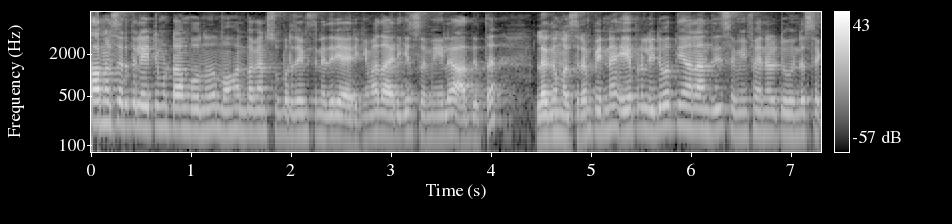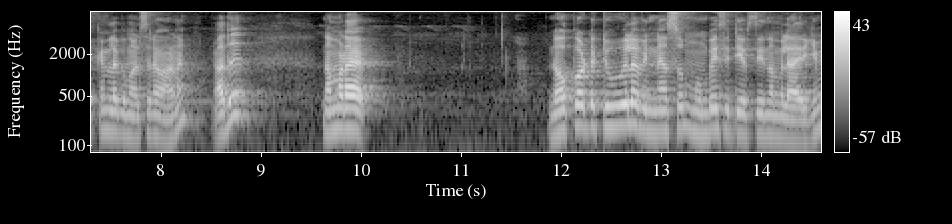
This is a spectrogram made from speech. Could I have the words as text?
ആ മത്സരത്തിൽ ഏറ്റുമുട്ടാൻ പോകുന്നത് മോഹൻ ബഗാൻ സൂപ്പർ ജയൻസിനെതിരെ ആയിരിക്കും അതായിരിക്കും സെമിയിലെ ആദ്യത്തെ ലഗ് മത്സരം. പിന്നെ ഏപ്രിൽ ഇരുപത്തിനാലാം തീയതി സെമി ഫൈനൽ ടൂവിന്റെ സെക്കൻഡ് ലഗ് മത്സരമാണ്. അത് നമ്മുടെ നോക്കൌട്ട് ടൂവിലെ വിന്നേഴ്സും മുംബൈ സിറ്റി എഫ് സിയും തമ്മിലായിരിക്കും.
